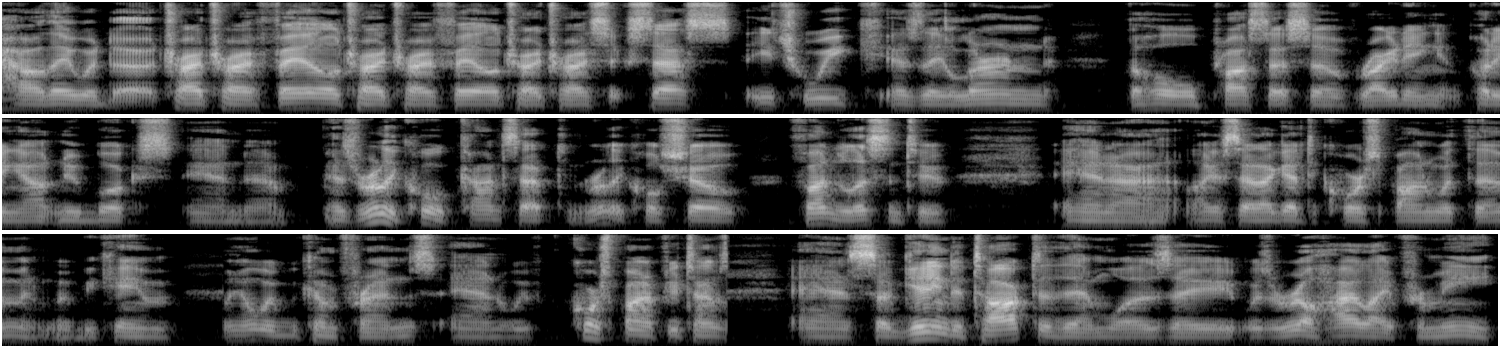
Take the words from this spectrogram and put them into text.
how they would uh, try try fail, try try fail, try try success each week as they learned the whole process of writing and putting out new books. And uh, it was a really cool concept and really cool show, fun to listen to. And uh, like I said, I got to correspond with them, and we became you know we become friends, and we've corresponded a few times. And so getting to talk to them was a was a real highlight for me.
